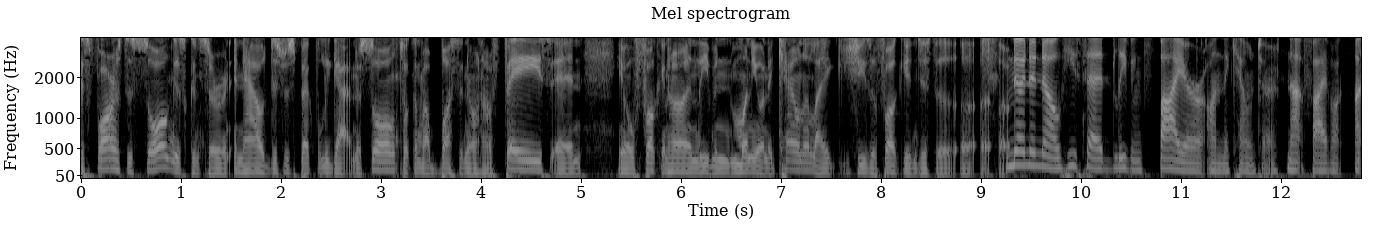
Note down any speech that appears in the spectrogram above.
as far as the song is concerned and how disrespectfully got in the song, talking about busting on her face and you know fucking her and leaving money on the counter like she's a fucking just a, a, a No, no, no. He said leaving fire on the counter, not five on uh,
